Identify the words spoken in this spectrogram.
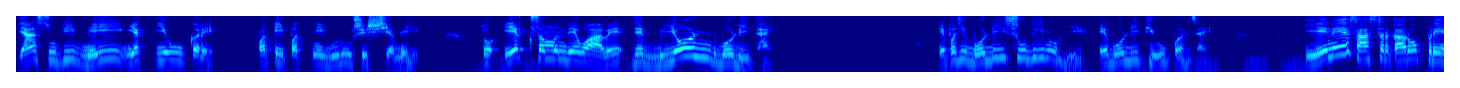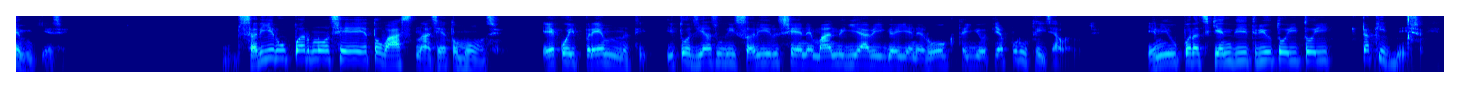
ત્યાં સુધી બે વ્યક્તિ એવું કરે, પતિ, પત્ની, ગુરુ, શિષ્ય બે. તો એક સંબંધ એવો આવે જે બિયોન્ડ બોડી થાય. એ પછી બોડી સુધી નો રહીએ. એ બોડીથી ઉપર જાય. એને શાસ્ત્રકારો પ્રેમ કહે છે. શરીર ઉપરનો છે એ તો વાસના છે એ તો મોહ છે. એ કોઈ પ્રેમ નથી. એ તો જ્યાં સુધી શરીર છે એને માંદગી આવી ગઈ અને રોગ થઈ ગયો ત્યાં પૂરું થઈ જવાનું છે. એની ઉપર જ કેન્દ્રિત રહ્યું તો એ તો એ ટકી જ નહીં શકે.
